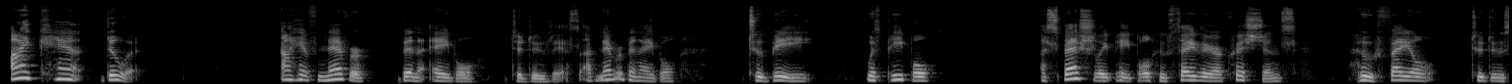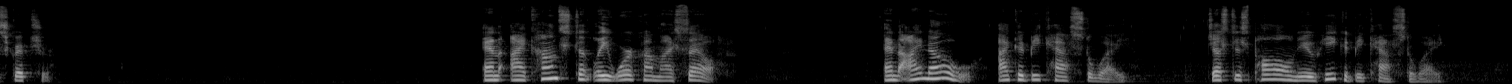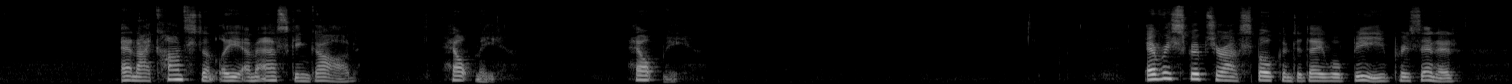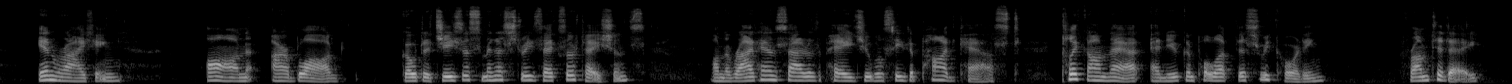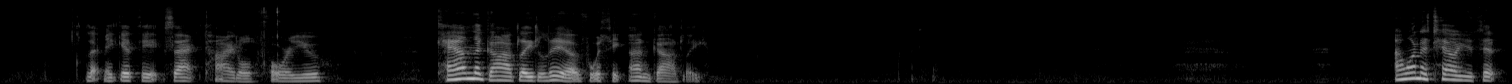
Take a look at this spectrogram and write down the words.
I can't do it. I have never been able to do this. I've never been able to be with people, especially people who say they are Christians, who fail to do Scripture. And I constantly work on myself. And I know I could be cast away, just as Paul knew he could be cast away. And I constantly am asking God, help me, help me. Every scripture I've spoken today will be presented in writing on our blog. Go to Jesus Ministries Exhortations on the right hand side of the page, you will see the podcast. Click on that, and you can pull up this recording from today. Let me get the exact title for you Can the Godly Live with the Ungodly? Want to tell you that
